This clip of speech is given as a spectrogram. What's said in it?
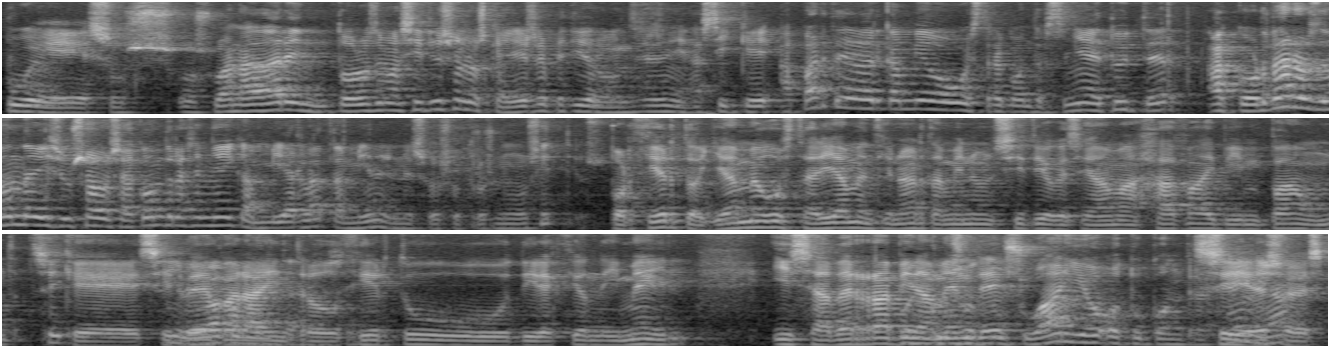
pues os, os van a dar en todos los demás sitios en los que hayáis repetido la contraseña. Así que, aparte de haber cambiado vuestra contraseña de Twitter, acordaros de dónde habéis usado esa contraseña y cambiarla también en esos otros nuevos sitios. Por cierto, ya me gustaría mencionar también un sitio que se llama Have I Been Pound, Sí, que sirve para introducir tu dirección de email y saber O rápidamente... tu usuario o tu Sí, contraseña. eso es.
